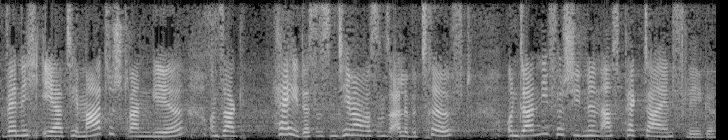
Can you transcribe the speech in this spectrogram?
wenn ich eher thematisch dran gehe und sage, hey, das ist ein Thema, was uns alle betrifft und dann die verschiedenen Aspekte einpflege.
